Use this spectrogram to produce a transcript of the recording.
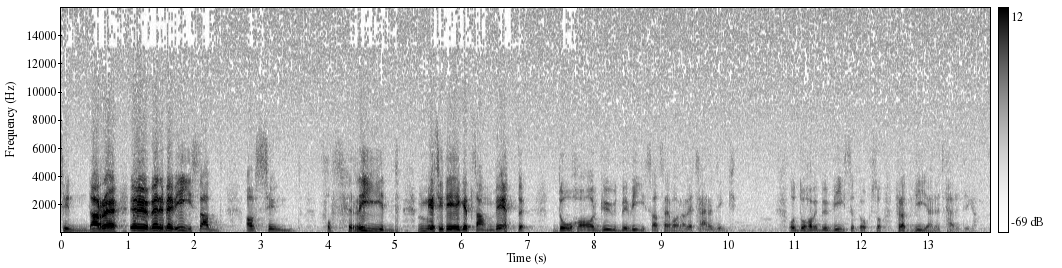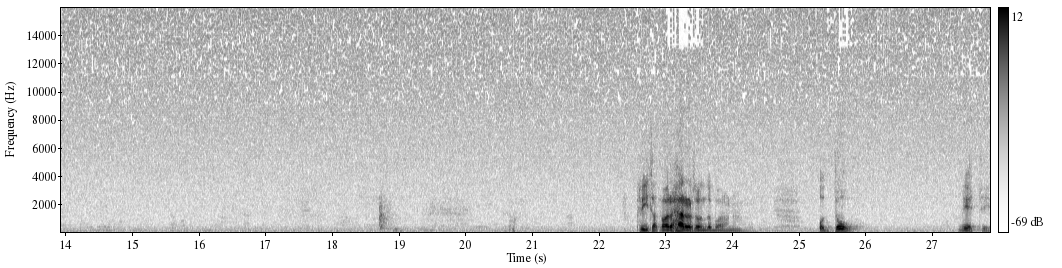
syndare överbevisad av synd få frid med sitt eget samvete, då har Gud bevisat sig vara rättfärdig. Och då har vi beviset också för att vi är rättfärdiga. Prisat vare Herrens underbara namn. Och då vet vi,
